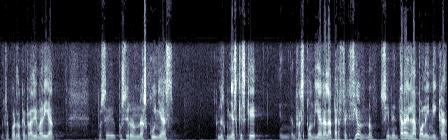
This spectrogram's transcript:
recuerdo que en Radio María pues se pusieron unas cuñas, unas cuñas que es que respondían a la perfección, ¿no? Sin entrar en la polémica,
